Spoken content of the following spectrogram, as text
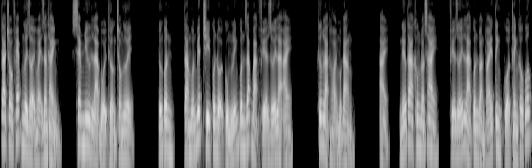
ta cho phép ngươi rời ngoại giang thành, xem như là bồi thường cho ngươi. Tướng quân, ta muốn biết chi quân đội cùng lĩnh quân giáp bạc phía dưới là ai? Khương lạc hỏi một đằng. Ai, nếu ta không đoán sai, phía dưới là quân đoàn toái tinh của thanh khâu quốc,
